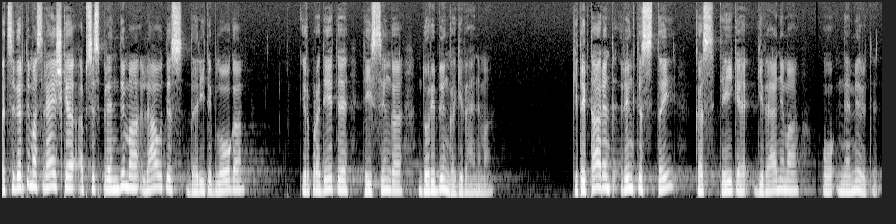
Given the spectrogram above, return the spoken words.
atsivertimas reiškia apsisprendimą liautis daryti blogą ir pradėti teisingą, dorybingą gyvenimą. Kitaip tariant, rinktis tai, kas teikia gyvenimą, o ne mirti.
